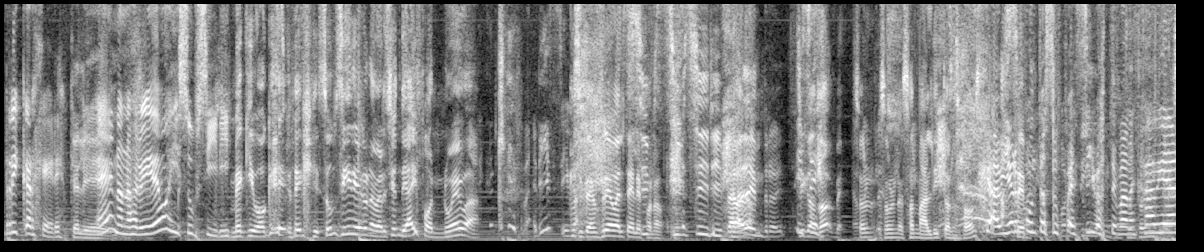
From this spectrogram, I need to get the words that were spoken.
Rick Argere. Qué lindo. ¿Eh? No nos olvidemos y Subsiri. Me equivoqué. Me equi- Zoom Siri era una versión de iPhone nueva. Rarísimo. Que se te enfriaba el teléfono. Sí, sí, No, para no. adentro. Chicos, no, son, son, son malditos los dos. Javier, Se- puntos suspensivos te mandan. Javier.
